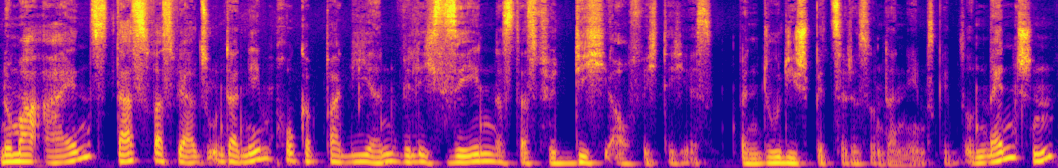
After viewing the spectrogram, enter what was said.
Nummer eins, das, was wir als Unternehmen propagieren, will ich sehen, dass das für dich auch wichtig ist, wenn du die Spitze des Unternehmens gibst. Und Menschen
